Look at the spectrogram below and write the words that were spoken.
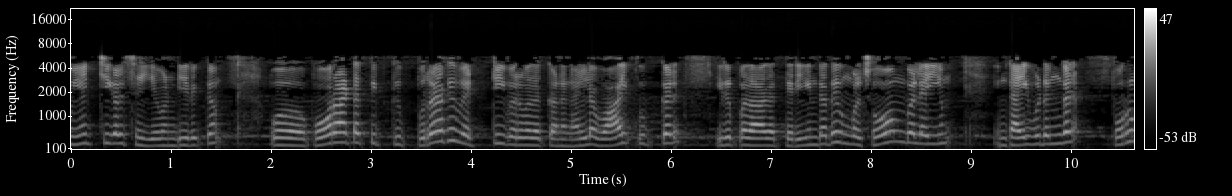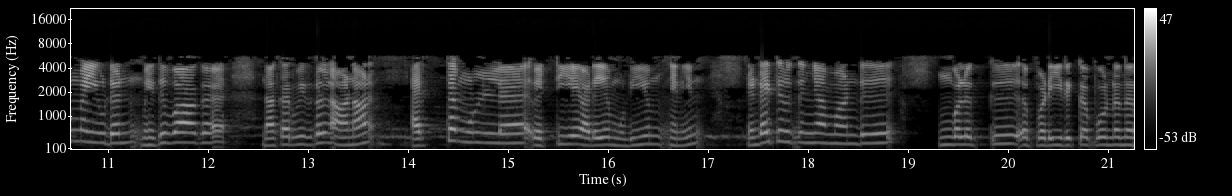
முயற்சிகள் செய்ய வேண்டியிருக்கும். போராட்டத்திற்கு பிறகு வெற்றி பெறுவதற்கான நல்ல வாய்ப்புகள் இருப்பதாக தெரிகின்றது. உங்கள் சோம்பலையும் கைவிடுங்கள். பொறுமையுடன் மெதுவாக நகர்வீர்கள். ஆனால் அர்த்தமுள்ள வெற்றியை அடைய முடியும் எனின் ரெண்டாயிரத்தி இருபத்தஞ்சாம் ஆண்டு உங்களுக்கு எப்படி இருக்க போன்றது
